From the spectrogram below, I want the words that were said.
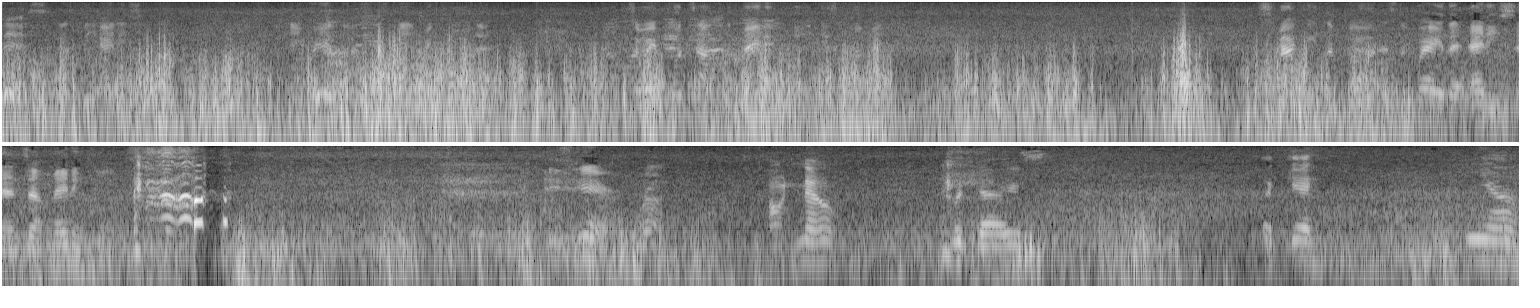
This is the Eddie song. He realizes he's being recorded. So he puts out the mating call. He's coming. Smacking the butt is the way that Eddie sends out mating calls. he's here. Run. Oh no. Look guys. Okay. Yeah.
